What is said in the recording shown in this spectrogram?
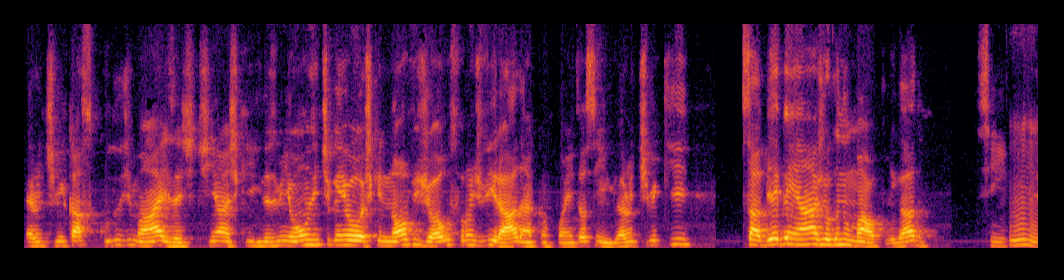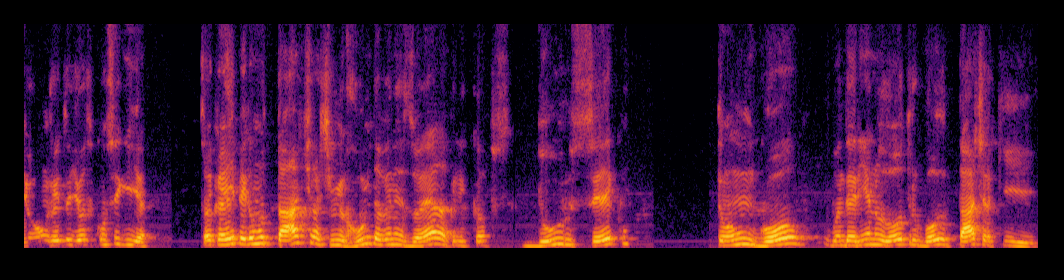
era um time cascudo demais. A gente tinha, acho que em 2011 a gente ganhou, acho que nove jogos foram de virada na campanha. Então, assim, era um time que sabia ganhar jogando mal, tá ligado? Sim. Uhum. De um jeito ou de outro conseguia. Só que aí pegamos o Tátira, time ruim da Venezuela, aquele campo duro, seco. Tomamos um gol, o Bandeirinha no outro gol do Tátira, que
